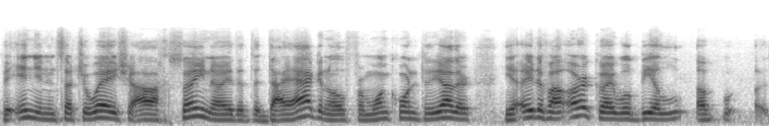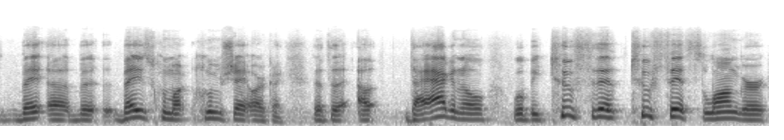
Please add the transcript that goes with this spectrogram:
the Indian in such a way that the diagonal from one corner to the other, will be a, base, that the uh, diagonal will be two fifth, two fifths longer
